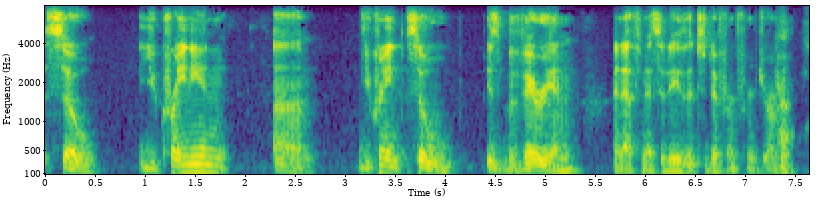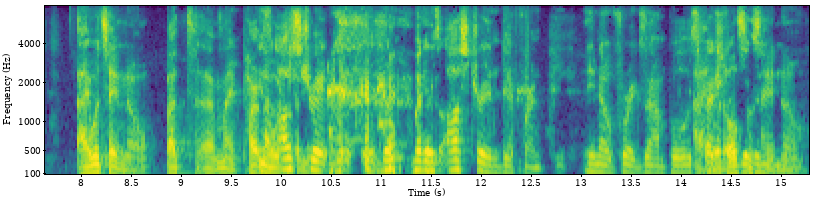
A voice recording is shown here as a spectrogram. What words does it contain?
So, Ukrainian, um, Ukraine. So, is Bavarian an ethnicity that's different from German? Huh. I would say no, but uh, my partner is would Austrian, but, but, but, is Austrian different? You know, for example, especially I would also given, say no.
